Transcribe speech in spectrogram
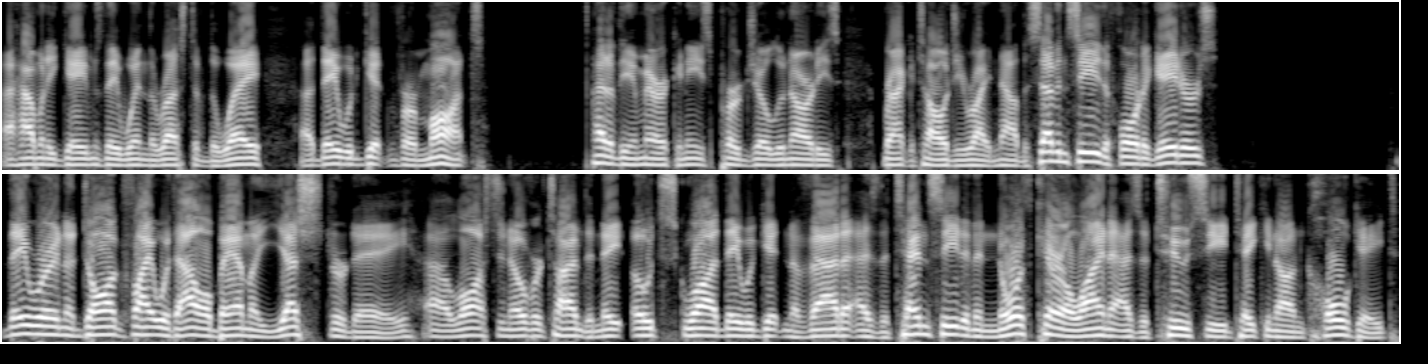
on how many games they win the rest of the way. Uh, they would get Vermont out of the American East per Joe Lunardi's bracketology right now. The seven seed, the Florida Gators, they were in a dogfight with Alabama yesterday, uh, lost in overtime to Nate Oats' squad. They would get Nevada as the 10 seed and then North Carolina as a 2 seed, taking on Colgate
